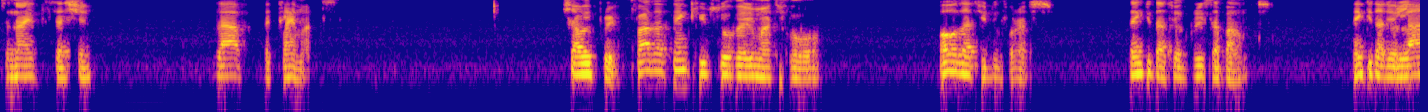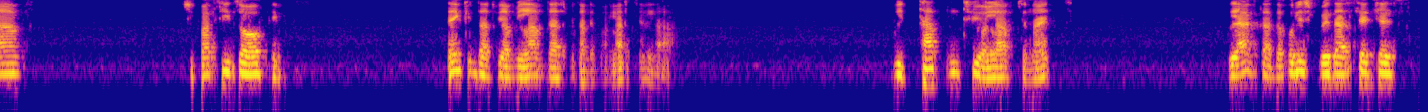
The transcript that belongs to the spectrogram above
tonight's session. Love the climax. Shall we pray? Father, thank you so very much for all that you do for us. Thank you that your grace abounds. Thank you that your love supersedes all things. Thank you that you have loved us with an everlasting love. We tap into your love tonight. We ask that the Holy Spirit that searches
